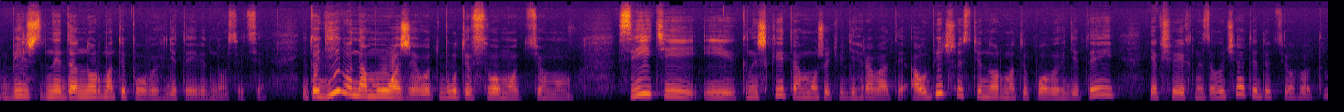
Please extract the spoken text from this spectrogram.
більш не до нормотипових дітей відноситься. І тоді вона може от бути в своєму цьому світі, і книжки там можуть відігравати. А у більшості нормотипових дітей, якщо їх не залучати до цього, то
